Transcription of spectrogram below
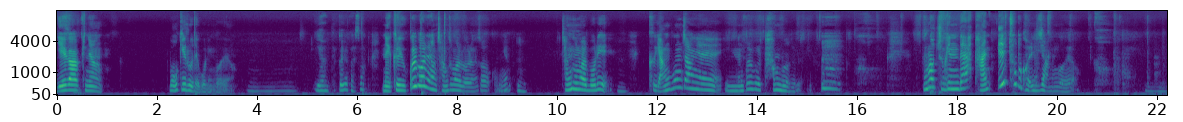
얘가 그냥 먹이로 돼버린 거예요. 음. 얘한테 끌려가서? 네 그리고 꿀벌이랑 장수말벌이랑 싸웠거든요. 응. 장수말벌이 음. 그 양봉장에 있는 꿀벌 다 물어 죽였어요. 물어 죽이는데 단 1초도 걸리지 않은 거예요. 음.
